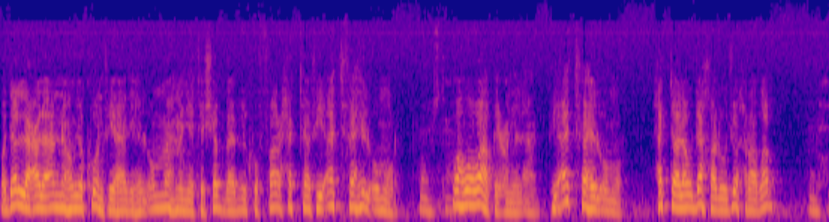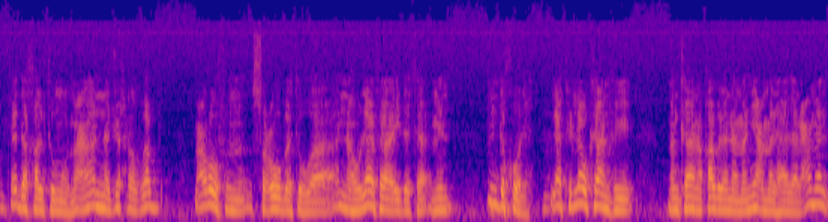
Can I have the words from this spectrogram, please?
ودل على أنه يكون في هذه الأمة من يتشبه بالكفار حتى في أتفه الأمور. وهو واقع الآن. في أتفه الأمور. حتى لو دخلوا جحر ضب لدخلتموه. مع أن جحر الضب معروف صعوبته وأنه لا فائدة من من دخوله. لكن لو كان في من كان قبلنا من يعمل هذا العمل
